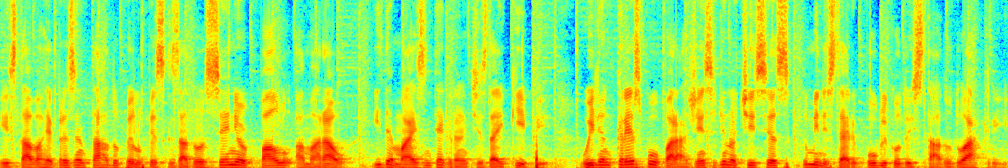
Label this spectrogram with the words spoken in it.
estava representado pelo pesquisador sênior Paulo Amaral e demais integrantes da equipe. William Crespo para a Agência de Notícias do Ministério Público do Estado do Acre.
